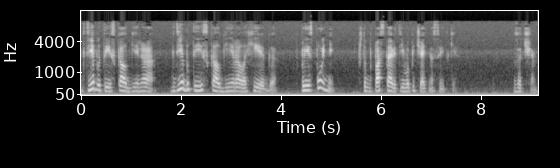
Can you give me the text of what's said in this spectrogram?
Где бы ты искал генерала, где бы ты искал генерала Хега? В преисподней, чтобы поставить его печать на свитке?» «Зачем?»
